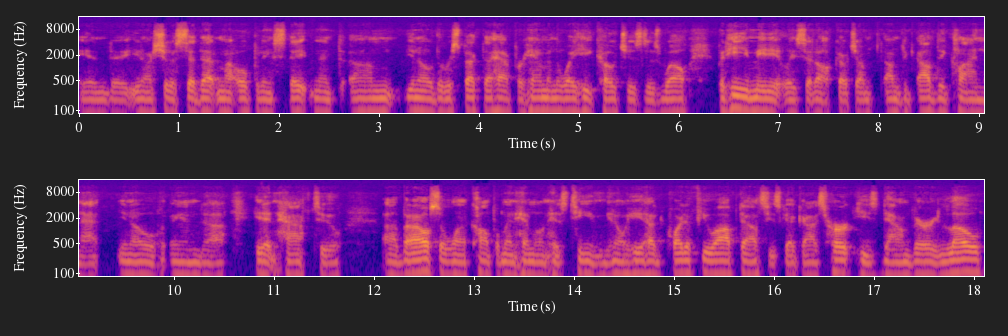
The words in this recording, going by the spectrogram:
and uh, you know I should have said that in my opening statement. Um, you know the respect I have for him and the way he coaches as well. But he immediately said, "Oh, coach, I'm, I'm I'll decline that." You know, and uh, he didn't have to. Uh, but I also want to compliment him on his team. You know, he had quite a few opt outs. He's got guys hurt. He's down very low.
